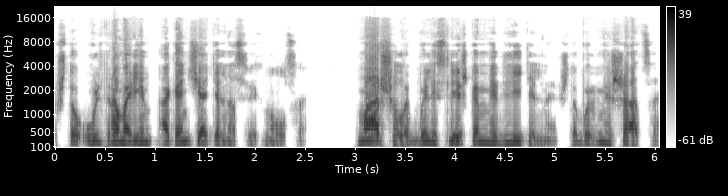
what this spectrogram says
что ультрамарин окончательно свихнулся. Маршалы были слишком медлительны, чтобы вмешаться,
